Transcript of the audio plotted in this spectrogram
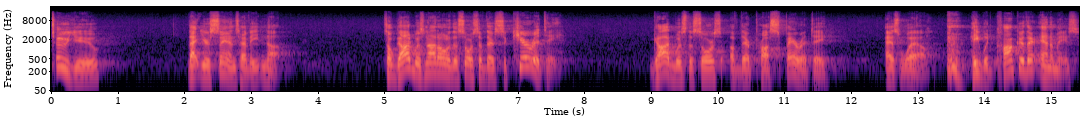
to you that your sins have eaten up. So, God was not only the source of their security, God was the source of their prosperity as well. he would conquer their enemies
